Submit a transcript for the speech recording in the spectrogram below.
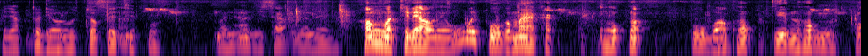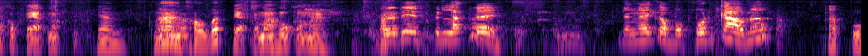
ขยับตัวเดียวหลุดจบเลยสิปูมันเอาสิซับนั่นเลยของงวดที่แล้วเนี่ยโอ้ยปูก็มากคักหกเนาะปูบอกหกยืนหกหกกับแปดเนาะแม่นมาเขาเบิด แปดก็มาหกก็มา ครับ เดี๋ยวนี้เป็นหลักเลย ยังไงก็บพ้นเก้าเนอะ ครับปู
